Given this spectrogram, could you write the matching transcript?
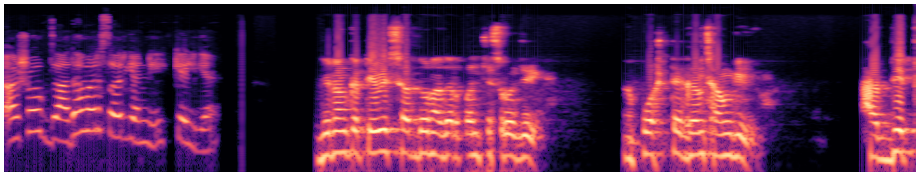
अशोक जाधवर सर यांनी केली आहे. दिनांक तेवीस सात दोन हजार पंचवीस रोजी पोस्टे घनसावंगी हद्दीत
